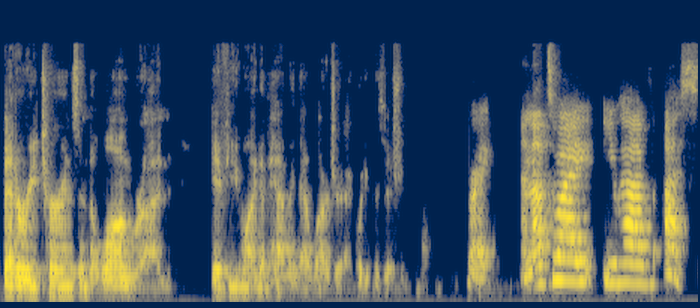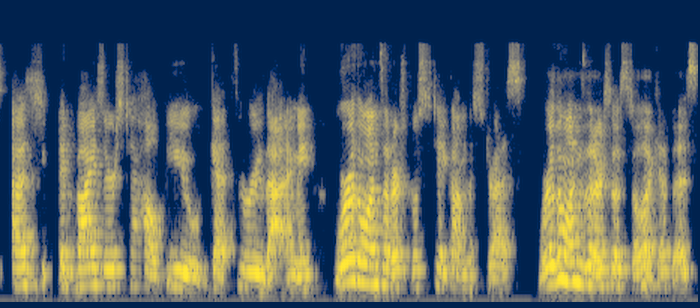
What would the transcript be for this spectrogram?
better returns in the long run if you wind up having that larger equity position. Right. And that's why you have us as advisors to help you get through that. I mean, we're the ones that are supposed to take on the stress. We're the ones that are supposed to look at this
